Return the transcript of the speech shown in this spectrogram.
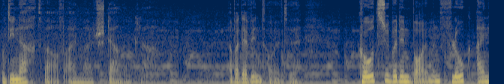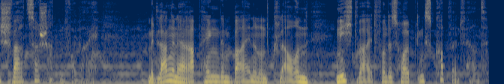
und die Nacht war auf einmal sternenklar. Aber der Wind heulte. Kurz über den Bäumen flog ein schwarzer Schatten vorbei, mit langen herabhängenden Beinen und Klauen, nicht weit von des Häuptlings Kopf entfernt.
